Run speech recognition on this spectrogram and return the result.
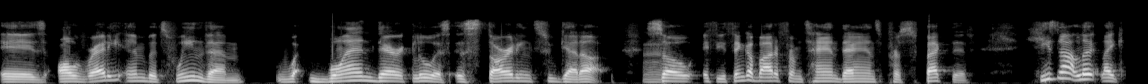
is already in between them wh- when Derrick Lewis is starting to get up. Mhm. So if you think about it from Tandan's perspective, he's not look like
